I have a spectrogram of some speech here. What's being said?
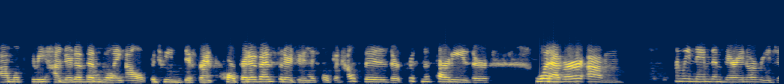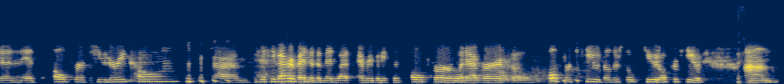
almost 300 of them going out between different corporate events that are doing like open houses or Christmas parties or whatever. Um, and we named them very Norwegian. It's O for cutery cone. Um, if you've ever been to the Midwest, everybody says O for whatever. So O for cute. Those are so cute. O for cute. Um,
